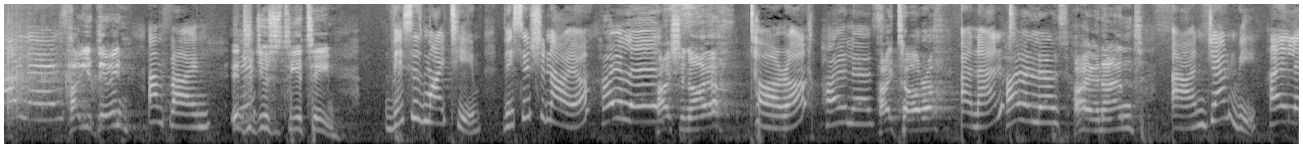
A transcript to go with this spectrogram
Hi, Les. How you doing? I'm fine. Introduce us to your team. This is my team. This is Shania. Hi, Les. Hi, Shania. Tara. Hi, Les. Hi, Tara. Anand. Hi, Les. Hi, Anand. And Janvi. Hi, Les.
